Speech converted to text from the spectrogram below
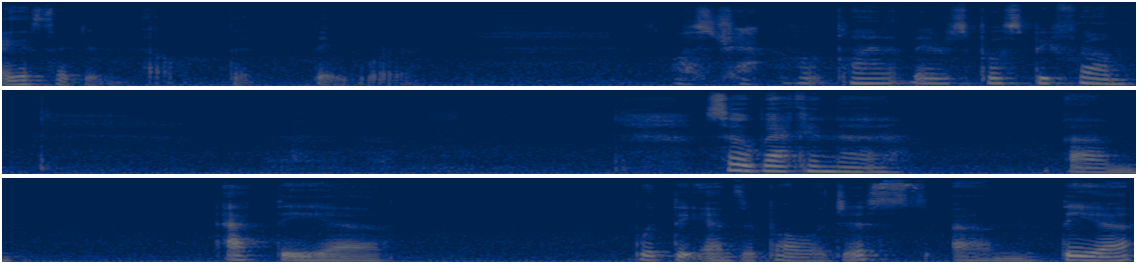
I guess I didn't know that they were. Lost track of what planet they were supposed to be from. So back in the, um, at the, uh, with the anthropologist, um, Thea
